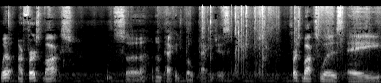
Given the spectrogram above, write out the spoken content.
Well, our first box, let's uh, unpackage both packages. First box was a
